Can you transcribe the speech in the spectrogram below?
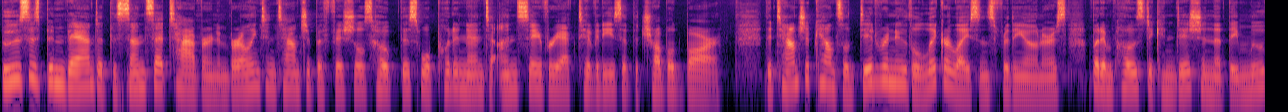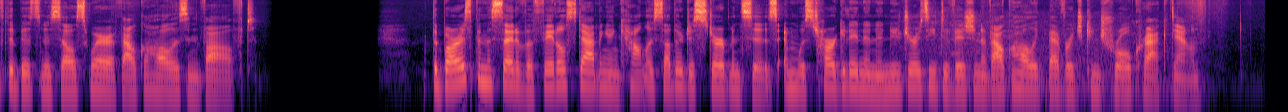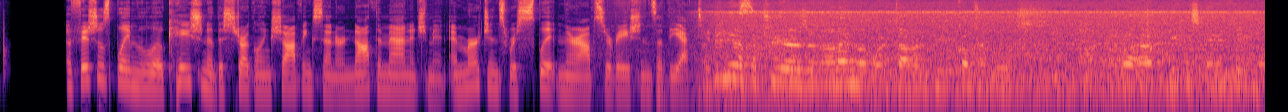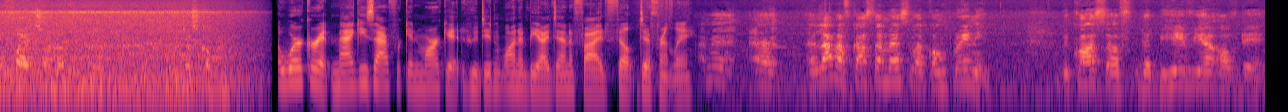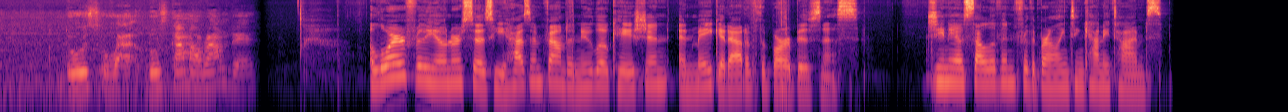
Booze has been banned at the Sunset Tavern, and Burlington Township officials hope this will put an end to unsavory activities at the troubled bar. The Township Council did renew the liquor license for the owners, but imposed a condition that they move the business elsewhere if alcohol is involved. The bar has been the site of a fatal stabbing and countless other disturbances and was targeted in a New Jersey Division of Alcoholic Beverage Control crackdown. Officials blame the location of the struggling shopping center, not the management, and merchants were split in their observations of the I've been activity. here for three years and all I know about the tavern, people comes and goes. I never have witnessed anything, no fights or nothing. No. Just come on. A worker at Maggie's African Market who didn't want to be identified felt differently. I mean, uh, a lot of customers were complaining because of the behavior of the those who are, those come around there. A lawyer for the owner says he hasn't found a new location and may get out of the bar business. Jeannie O'Sullivan for the Burlington County Times.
